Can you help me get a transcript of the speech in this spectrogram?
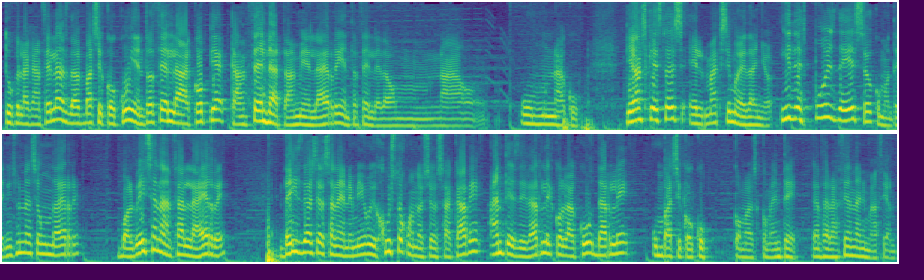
tú que la cancelas, das básico Q y entonces la copia cancela también la R y entonces le da una, una Q. Digamos que esto es el máximo de daño. Y después de eso, como tenéis una segunda R, volvéis a lanzar la R, deis dos al enemigo y justo cuando se os acabe, antes de darle con la Q, darle un básico Q, como os comenté, cancelación de animación.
